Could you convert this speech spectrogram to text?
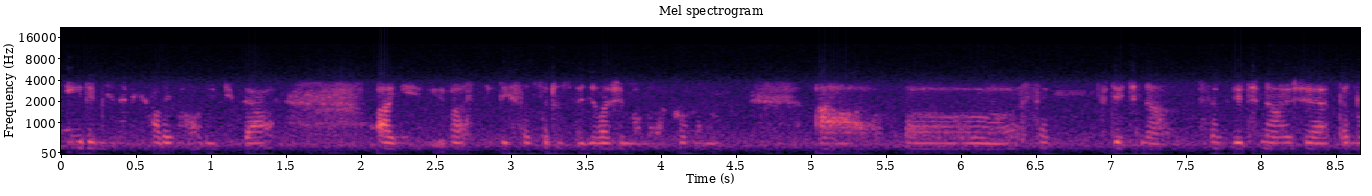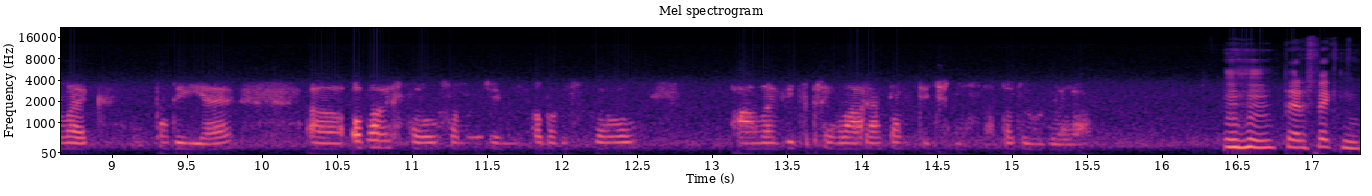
Nikdy mě nenechali v holičkách, ani vlastně, když jsem se dozvěděla, že mám rakovinu. A uh, jsem vděčná. Jsem vděčná, že ten lék tady je. Uh, obavy jsou samozřejmě, obavy jsou, ale víc převládá ta vděčnost a ta důvěra. Mhm, perfektní.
